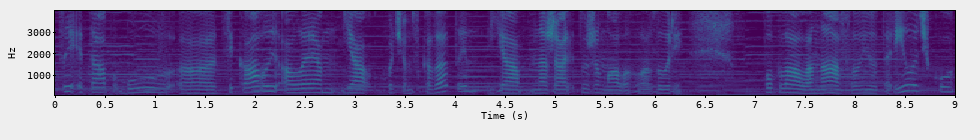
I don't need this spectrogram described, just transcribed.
Цей етап був е, цікавий, але я хочу вам сказати, я, на жаль, дуже мало глазурі поклала на свою тарілочку.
